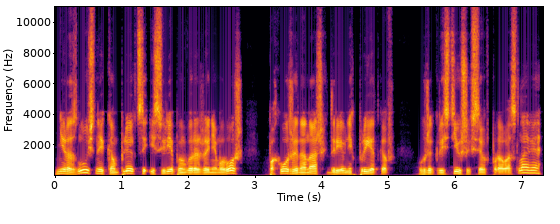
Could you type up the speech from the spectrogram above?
Неразлучные комплекции и свирепым выражением рож, похожие на наших древних предков, уже крестившихся в православие,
